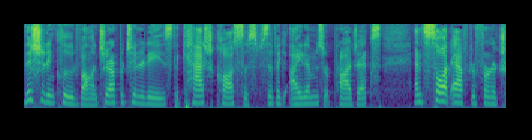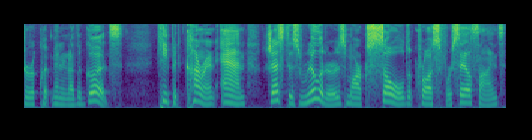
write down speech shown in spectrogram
This should include volunteer opportunities, the cash costs of specific items or projects, and sought after furniture, equipment, and other goods. Keep it current and, just as realtors mark sold across for sale signs,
